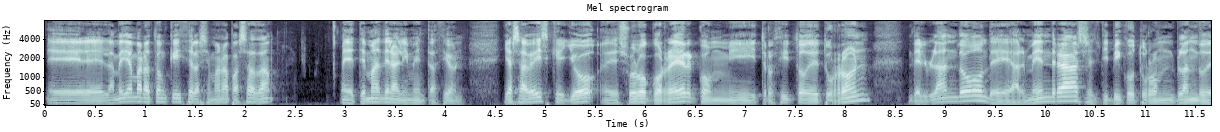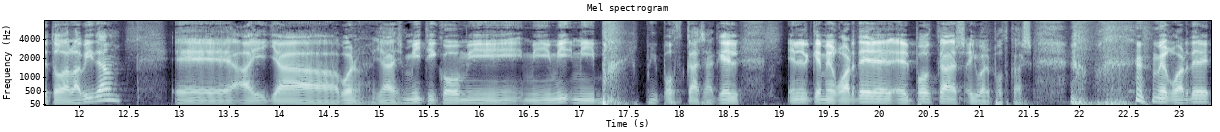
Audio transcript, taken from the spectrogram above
Eh, la media maratón que hice la semana pasada. Tema de la alimentación. Ya sabéis que yo suelo correr con mi trocito de turrón, del blando, de almendras, el típico turrón blando de toda la vida. Eh, ahí ya, bueno, ya es mítico mi, mi, mi, mi, podcast, aquel en el que me guardé el, podcast, igual el podcast, me guardé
